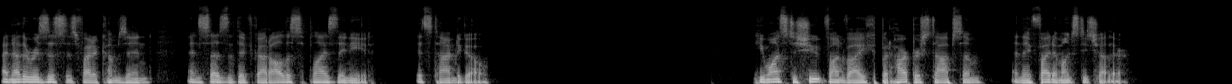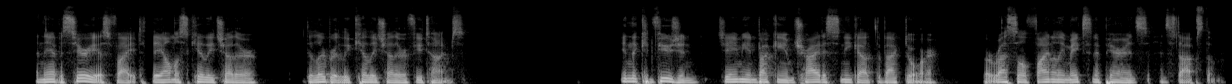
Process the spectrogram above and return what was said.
Another resistance fighter comes in and says that they've got all the supplies they need. It's time to go. He wants to shoot Von Weich, but Harper stops him and they fight amongst each other. And they have a serious fight. They almost kill each other, deliberately kill each other a few times. In the confusion, Jamie and Buckingham try to sneak out the back door, but Russell finally makes an appearance and stops them.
